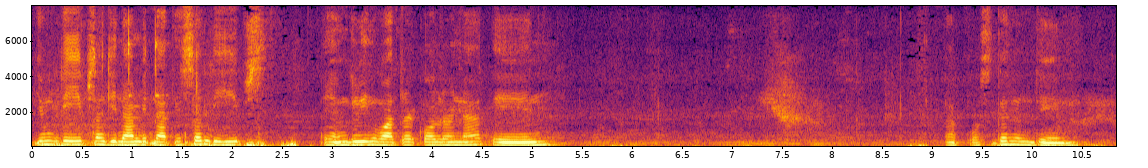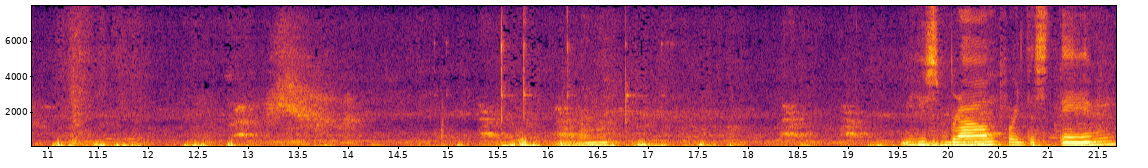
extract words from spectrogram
Yung leaves, ang ginamit natin sa leaves, ay ang green watercolor natin. Tapos, ganun din. We use brown for the stem.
